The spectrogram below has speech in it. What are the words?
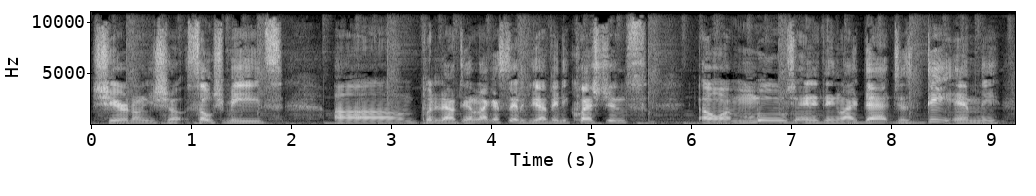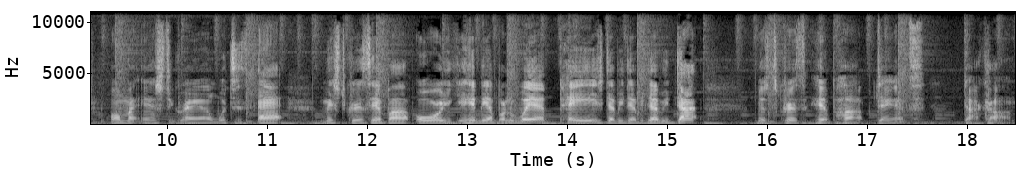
share it on your show, social medias. Um, put it out there. And like I said, if you have any questions on moves or anything like that, just DM me on my Instagram, which is at Mr. Chris Hip Hop, or you can hit me up on the web page www.mrchrishiphopdance.com.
